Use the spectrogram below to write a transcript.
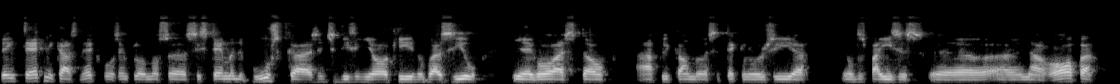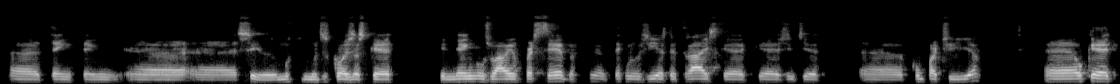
bem técnicas, né? Por exemplo, o nosso sistema de busca a gente desenhou aqui no Brasil e agora estão aplicando essa tecnologia em outros países uh, na Europa. Uh, tem tem uh, sim, muitas coisas que, que nem o usuário percebe, tecnologias de trás que, que a gente compartilha. É, o que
